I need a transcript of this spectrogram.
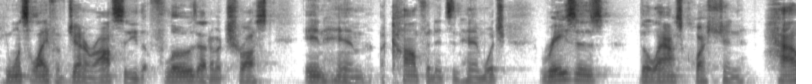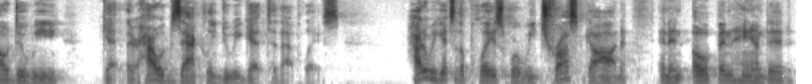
He wants a life of generosity that flows out of a trust in him, a confidence in him, which raises the last question, how do we get there? How exactly do we get to that place? How do we get to the place where we trust God in an open handed,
